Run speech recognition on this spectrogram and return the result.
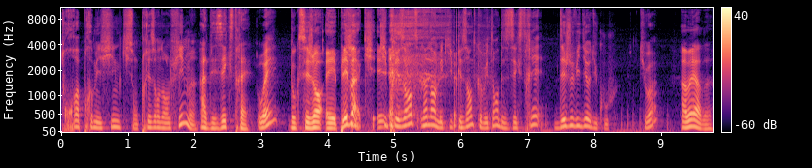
trois premiers films qui sont présents dans le film. Ah, des extraits. Ouais, Donc c'est genre, et playback. qui Et- présentent. Non, non, mais qui présentent comme étant des extraits des jeux vidéo, du coup. Tu vois? Ah merde.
